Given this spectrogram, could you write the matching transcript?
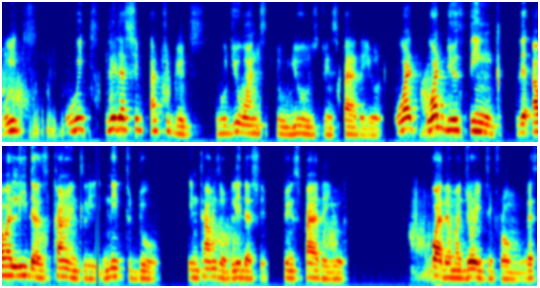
which which leadership attributes would you want to use to inspire the youth? What what do you think the our leaders currently need to do in terms of leadership to inspire the youth? Who are the majority from let's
